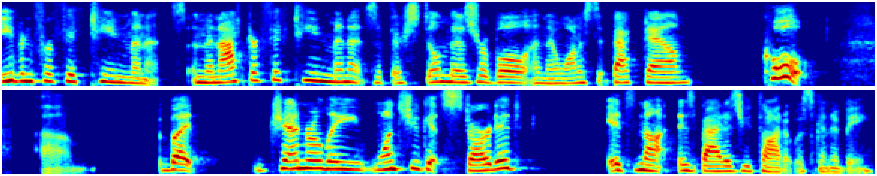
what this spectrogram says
even for 15 minutes. And then after 15 minutes if they're still miserable and they want to sit back down cool. Um, but generally once you get started it's not as bad as you thought it was going to be.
